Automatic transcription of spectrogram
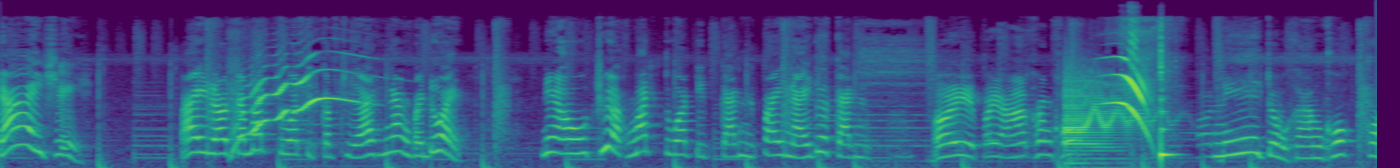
ได้สิ ไปเราจะมัดตัวติดกับเสือนั่งไปด้วย เนี่ยเอาเชือกมัดตัวติดกันไปไหนด้วยกันไปไปหาคางคกตอนนี้เจ้าคางคกก็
